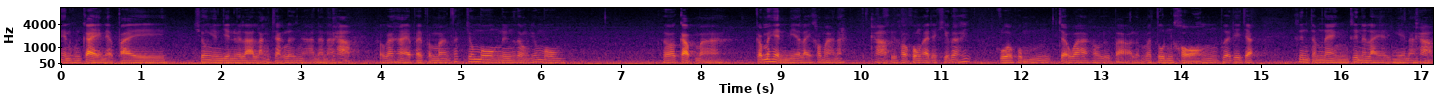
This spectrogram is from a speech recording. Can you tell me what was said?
เห็นคุณไก่เนี่ยไปช่วงเย็น ๆ เวลาหลังจากเลิกงานนะนะครับเขาก็หายไปประมาณสักชั่วโมงหนึ่งสองชั่วโมงแล้วก็กลับมาก็ไม่เห็นมีอะไรเข้ามานะครับอเขาคงอาจจะคิดว่าเฮ้ยกลัวผมจะว่าเขาหรือเปล่าแล้วมาตุนของเพื่อที่จะขึ้นตำแหน่งขึ้นอะไรอย่างเงี้ยนะครับ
